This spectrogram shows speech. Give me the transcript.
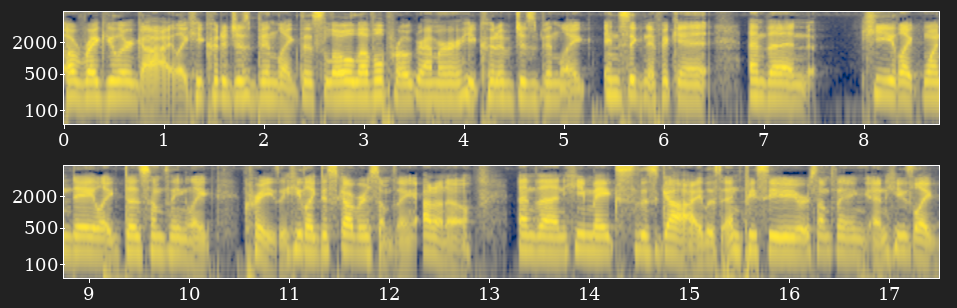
a regular guy. Like he could have just been like this low level programmer. He could have just been like insignificant and then he like one day like does something like crazy. He like discovers something. I don't know. And then he makes this guy, this NPC or something and he's like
